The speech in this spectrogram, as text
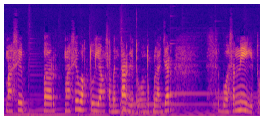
masih ber, masih waktu yang sebentar gitu untuk belajar sebuah seni gitu.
